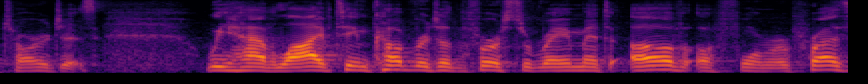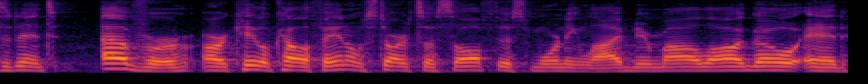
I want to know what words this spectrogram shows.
charges. We have live team coverage of the first arraignment of a former president ever. Our Caleb Califano starts us off this morning live near Mar-a-Lago. And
